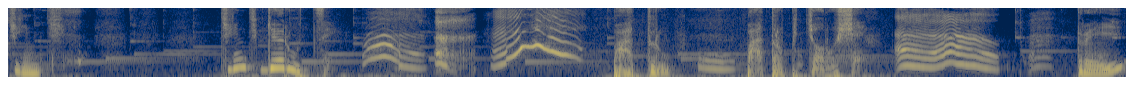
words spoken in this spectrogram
Cinci. Cinci gheruțe. Patru. Patru piciorușe. Trei.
